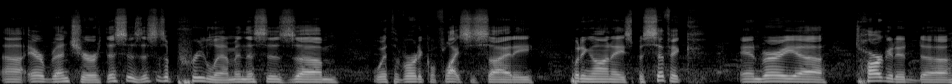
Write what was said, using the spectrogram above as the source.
uh, AirVenture, this is this is a prelim, and this is um, with the Vertical Flight Society putting on a specific and very uh, targeted uh,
